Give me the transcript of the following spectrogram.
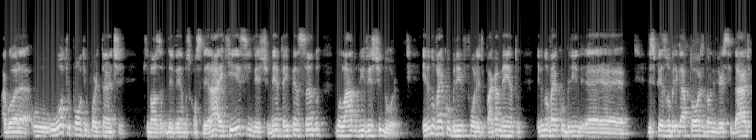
Agora, o, o outro ponto importante que nós devemos considerar é que esse investimento, aí pensando no lado do investidor, ele não vai cobrir folha de pagamento, ele não vai cobrir é, despesas obrigatórias da universidade,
